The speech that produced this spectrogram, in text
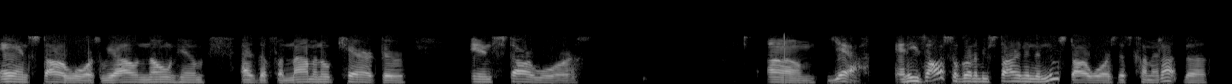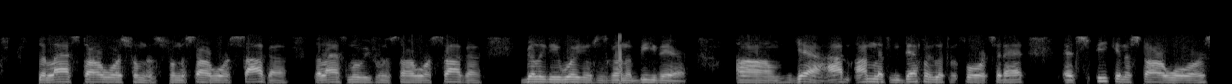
and Star Wars. We all known him as the phenomenal character in Star Wars. Um, yeah, and he's also going to be starring in the new Star Wars that's coming up. The the last Star Wars from the from the Star Wars saga, the last movie from the Star Wars saga. Billy Dee Williams is going to be there. Um, yeah, I'm, I'm looking definitely looking forward to that. And speaking of Star Wars,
